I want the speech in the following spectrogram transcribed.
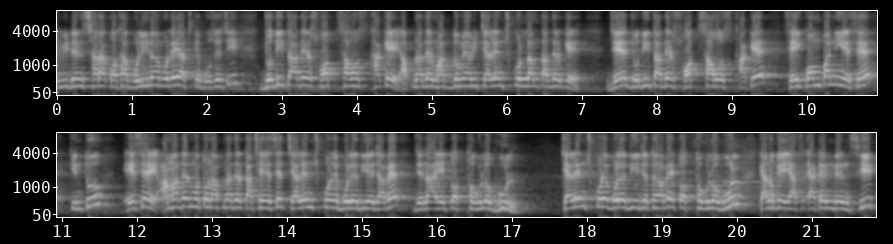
এভিডেন্স ছাড়া কথা বলি না বলেই আজকে বসেছি। যদি তাদের সৎ সাহস থাকে, আপনাদের মাধ্যমে আমি চ্যালেঞ্জ করলাম তাদেরকে যে যদি তাদের সৎ সাহস থাকে, সেই কোম্পানি এসে কিন্তু এসে আমাদের মতন আপনাদের কাছে এসে চ্যালেঞ্জ করে বলে দিয়ে যাবে যে, না, এই তথ্যগুলো ভুল। চ্যালেঞ্জ করে বলে দিয়ে যেতে হবে, এই তথ্যগুলো ভুল। কেন কি অ্যাটেন্ডেন্স সিট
